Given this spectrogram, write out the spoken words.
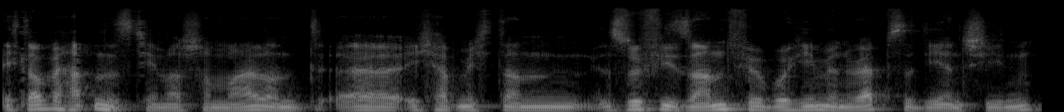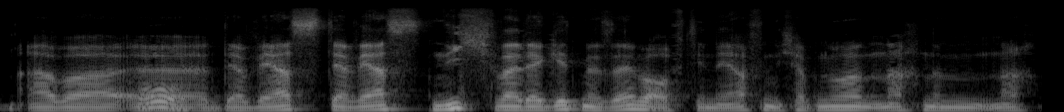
Ich glaube, wir hatten das Thema schon mal und äh, ich habe mich dann suffisant für Bohemian Rhapsody entschieden. Aber äh, Oh. der wär's, der wär's nicht, weil der geht mir selber auf die Nerven. Ich habe nur nach einem nach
